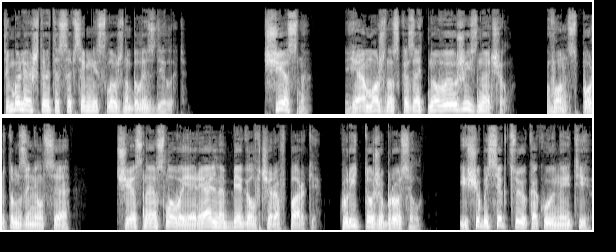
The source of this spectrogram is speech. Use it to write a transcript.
тем более, что это совсем несложно было сделать. Честно, я, можно сказать, новую жизнь начал. Вон, спортом занялся. Честное слово, я реально бегал вчера в парке. Курить тоже бросил. Еще бы секцию какую найти.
